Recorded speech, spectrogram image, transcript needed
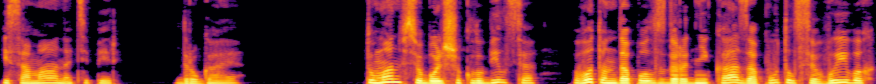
и сама она теперь другая. Туман все больше клубился, вот он дополз до родника, запутался в выевах,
